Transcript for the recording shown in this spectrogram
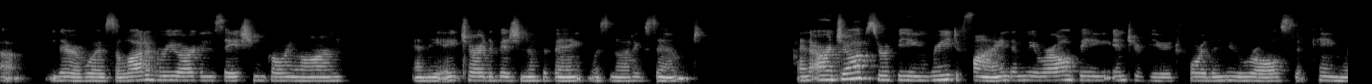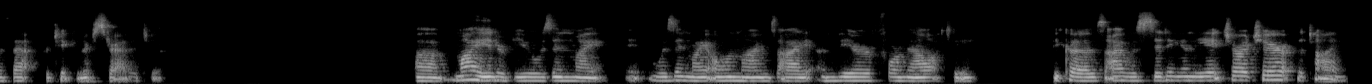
Um, there was a lot of reorganization going on, and the HR division of the bank was not exempt. And our jobs were being redefined, and we were all being interviewed for the new roles that came with that particular strategy. Uh, my interview was in my was in my own mind's eye a mere formality because I was sitting in the HR chair at the time.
